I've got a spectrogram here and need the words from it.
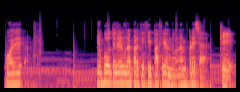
puede. Yo puedo tener una participación de una empresa que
